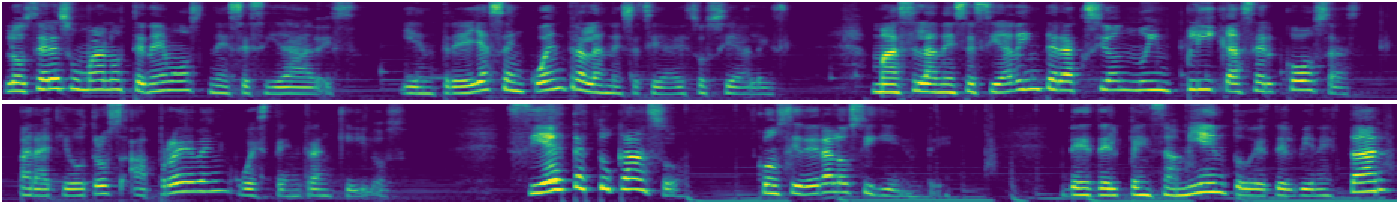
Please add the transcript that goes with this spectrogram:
Los seres humanos tenemos necesidades y entre ellas se encuentran las necesidades sociales. Mas la necesidad de interacción no implica hacer cosas para que otros aprueben o estén tranquilos. Si este es tu caso, considera lo siguiente. Desde el pensamiento, desde el bienestar,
